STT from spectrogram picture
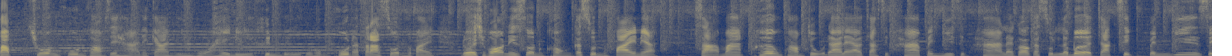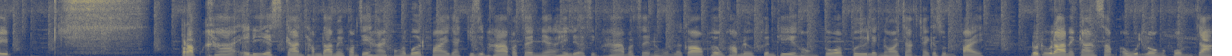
ปรับช่วงคูณความเสียหายในการยิงหัวให้ดีขึ้นไปอีกครับผม คูณอัตราส่วนเข้าไป โดยเฉพาะในส่วนของกระสุนไฟเนี่ย สามารถเพิ่มความจุได้แล้วจาก 15 เป็น 25 แล้วก็กระสุนระเบิดจาก 10 เป็น 20 ปรับค่า ADS การทำดาเมจความเสียหายของระเบิดไฟจาก 25%เนี่ยให้เหลือ 15%นะผมแล้วก็เพิ่มความเร็วเคลื่อนที่ของตัวปืนเล็กน้อยจากใช้กระสุนไฟลดเวลาในการสับอาวุธลงผมจาก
